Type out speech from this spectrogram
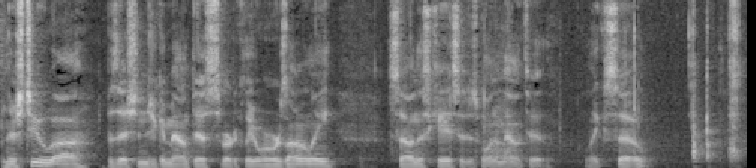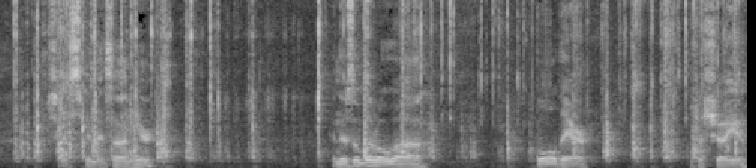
And there's two uh, positions you can mount this vertically or horizontally. So in this case, I just want to mount it like so. Just gonna spin this on here. And there's a little uh, bowl there. I'll show you.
